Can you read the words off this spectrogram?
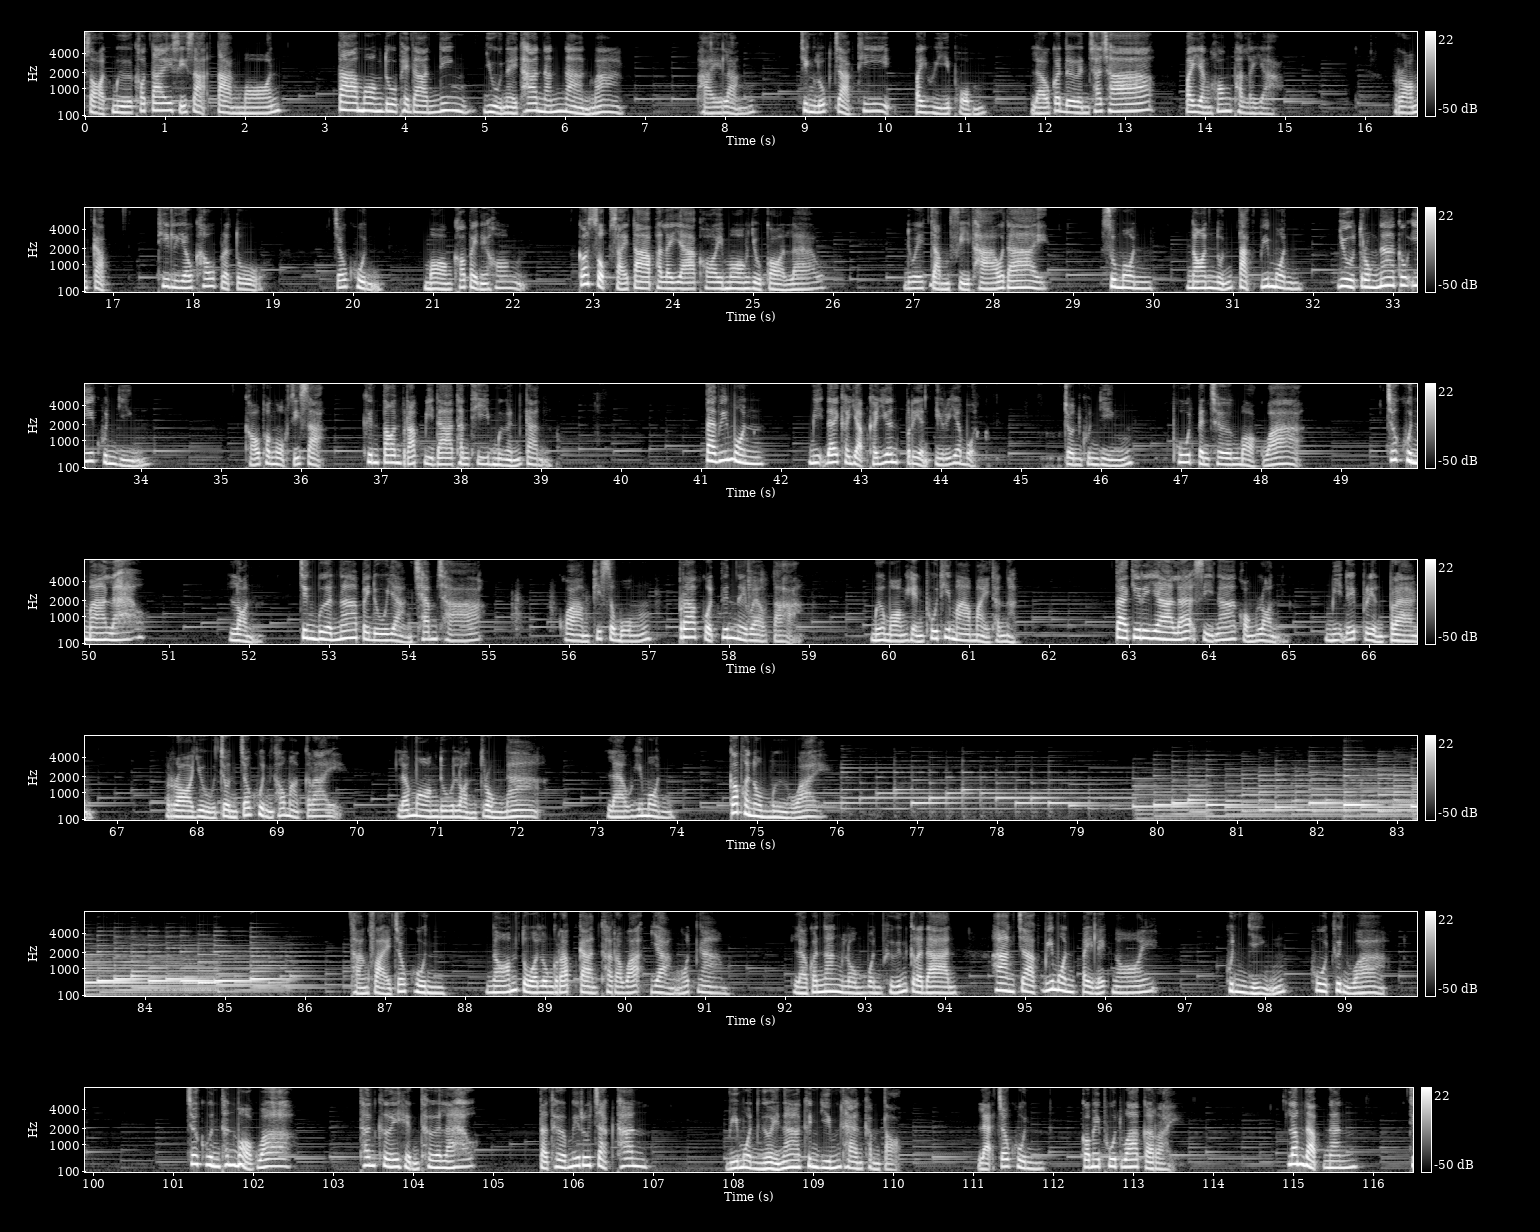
สอดมือเข้าใต้ศีรษะต่างมอน ตามองดูเพดานนิ่งอยู่ในท่านั้นนานมาก ภายหลังจึงลุกจากที่ไปหวีผม แล้วก็เดินช้าๆ ไปยังห้องภรรยา พร้อมกับที่เลี้ยวเข้าประตู เจ้าคุณมองเข้าไปในห้อง ก็สบสายตาภรรยาคอยมองอยู่ก่อนแล้ว ด้วยจำฝีเท้าได้ สุมนนอนหนุนตักวิมลอยู่ตรงหน้าเก้าอี้คุณหญิง เขาพงกศีรษะขึ้นต้อนรับบิดาทันทีเหมือนกัน แต่วิมลมิได้ขยับขยื่นเปลี่ยนอิริยาบถจนคุณหญิงพูดเป็นเชิงบอกว่า เจ้าคุณมาแล้ว หล่อน จึงเบือนหน้าไปดูอย่างแช่มช้า ความพิศวงปรากฏขึ้นในแววตา เมื่อมองเห็นผู้ที่มาใหม่ถนัด แต่กิริยาและสีหน้าของหล่อนมิได้เปลี่ยนแปลง รออยู่จนเจ้าคุณเข้ามาใกล้ แล้วมองดูหล่อนตรงหน้า แล้ววิมลก็พนมมือไหว้างฝ่ายเจ้าคุณ น้อมตัวลงรับการคารวะอย่างงดงาม แล้วก็นั่งลงบนพื้นกระดาน ห่างจากวิมลไปเล็กน้อย คุณหญิงพูดขึ้นว่า เจ้าคุณท่านบอกว่า ท่านเคยเห็นเธอแล้ว แต่เธอไม่รู้จักท่าน วิมลเงยหน้าขึ้นยิ้มแทนคำตอบ และเจ้าคุณก็ไม่พูดว่ากระไรลำดับนั้น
